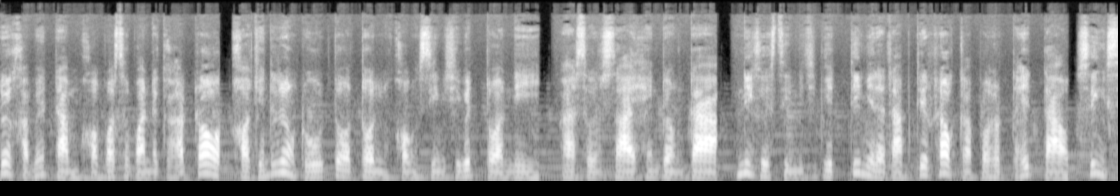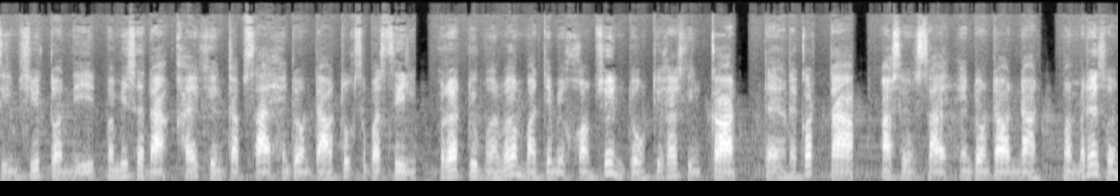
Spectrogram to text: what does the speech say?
ด้วยคำแนะนำของพระสวรรค์ในการรอดเขาจึงได้เรียนรู้ตัวตนของสิ่งมีชีวิตตัวนี้อาสูรทรายแห่งดวงดาวนี่คือสิ่งมีชีวิตที่มีระดับเทียบเท่ากับพระพุทธหิตดาว ซึ่งสิ่งมีชีวิตตัวนี้มันมีลักษณะคล้ายคลึงกับทรายแห่งดวงดาวทุกสรรพสิ่งและดูเหมือนว่ามันจะมีความเชื่อมโยงที่คล้ายคลึงกันแต่อย่างไรก็ตามอาสูรทรายแห่งดวงดาวนั้นมันไม่ได้สน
